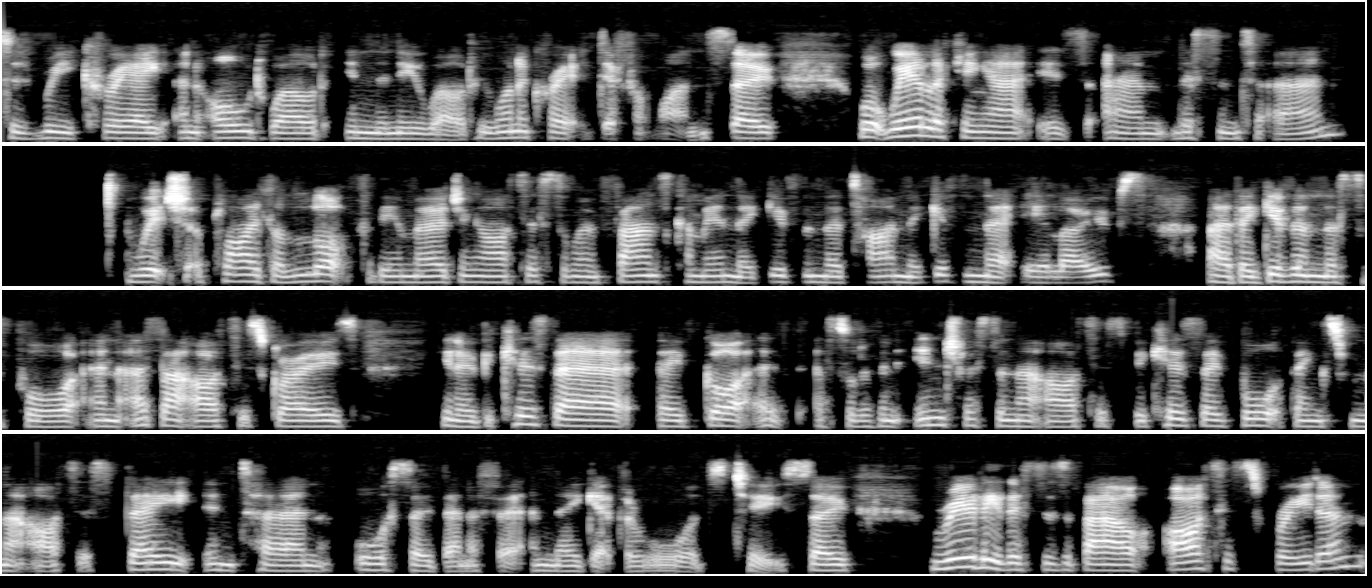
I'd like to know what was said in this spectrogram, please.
to recreate an old world in the new world. We want to create a different one. So what we're looking at is um, listen to earn which applies a lot for the emerging artists. So when fans come in, they give them their time, they give them their earlobes, uh, they give them the support, and as that artist grows, you know, because they're they've got a, a, sort of an interest in that artist, because they've bought things from that artist, they in turn also benefit and they get the rewards too. So really, this is about artist freedom.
